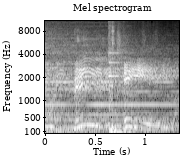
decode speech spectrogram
and B team.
